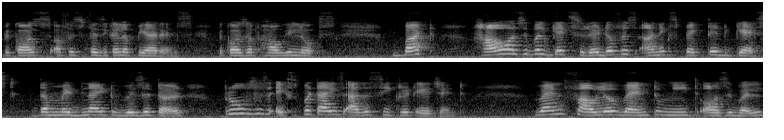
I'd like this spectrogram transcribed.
because of his physical appearance, because of how he looks. But how Ausable gets rid of his unexpected guest, the midnight visitor, proves his expertise as a secret agent. When Fowler went to meet Ausable,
